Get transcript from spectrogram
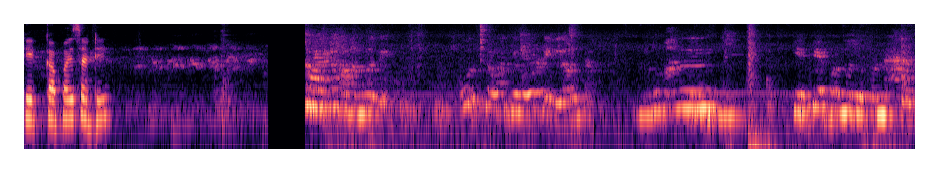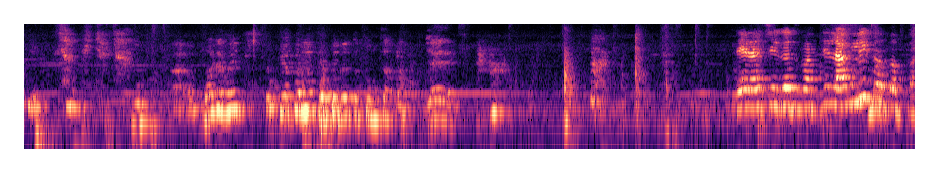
केक कापायसाठी. लागली का पप्पा?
